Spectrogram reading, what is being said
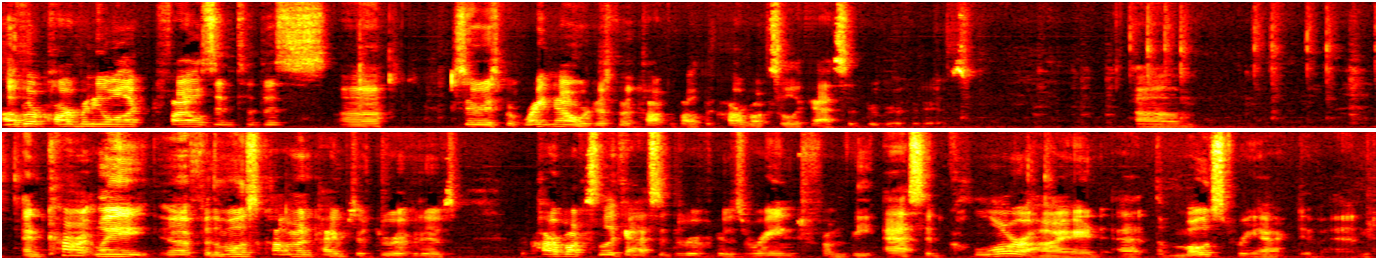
other carbonyl electrophiles into this uh, series. But right now, we're just going to talk about the carboxylic acid derivatives. Um, and currently, uh, for the most common types of derivatives, the carboxylic acid derivatives range from the acid chloride at the most reactive end.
